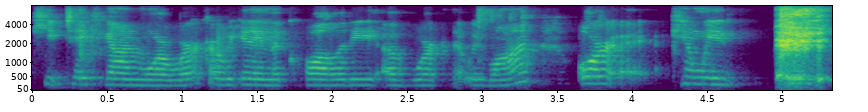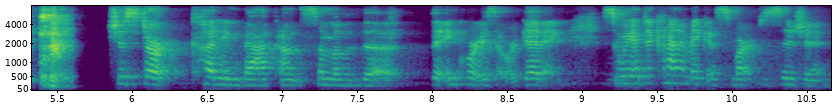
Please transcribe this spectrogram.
keep taking on more work? Are we getting the quality of work that we want, or can we just start cutting back on some of the the inquiries that we're getting? So we had to kind of make a smart decision.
